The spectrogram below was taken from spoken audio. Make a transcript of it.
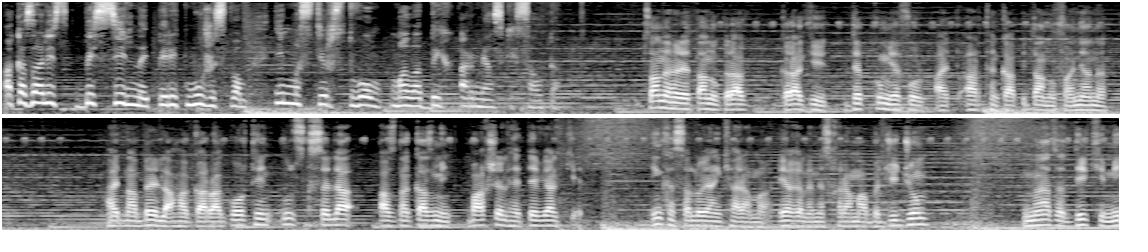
оказались бессильны перед мужеством и мастерством молодых армянских солдат. Ծանր հրետան ու կրակ կրակի դեպքում երբ որ այդ արդեն կապիտան Ուֆանյանը հայտնաբերել է հակառակորդին ու սկսել է ազնագազմին բախշել հետևյալ կերպ։ Ինքը Սալոյան Քարամը եղել է մեզ խրամաբջիջում, Մնացած դիրքի մի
